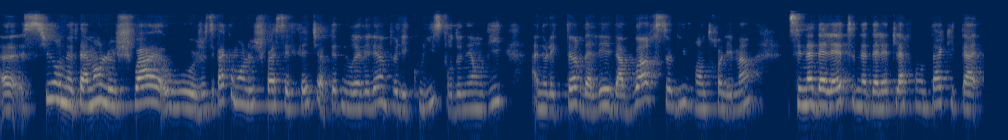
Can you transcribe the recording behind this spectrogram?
Euh, sur notamment le choix, ou je ne sais pas comment le choix s'est fait, tu vas peut-être nous révéler un peu les coulisses pour donner envie à nos lecteurs d'aller, d'avoir ce livre entre les mains. C'est Nadalette, Nadalette Lafonta qui t'a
